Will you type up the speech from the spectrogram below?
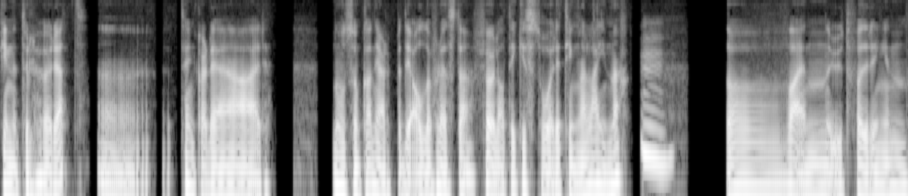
Finne tilhørighet. Eh, tenker det er noe som kan hjelpe de aller fleste. Føle at de ikke står i ting aleine. Mm. Så hva enn utfordringen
